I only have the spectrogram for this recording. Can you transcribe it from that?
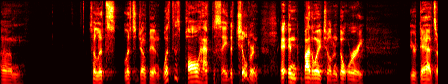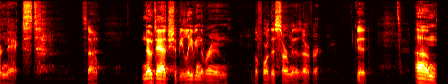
Um, so let's let's jump in. What does Paul have to say to children? And, and by the way, children, don't worry, your dads are next. So no dad should be leaving the room before this sermon is over. Good. Um,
